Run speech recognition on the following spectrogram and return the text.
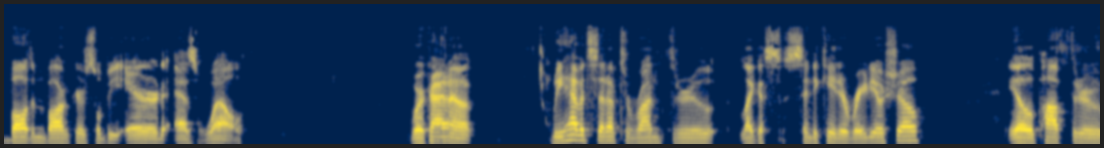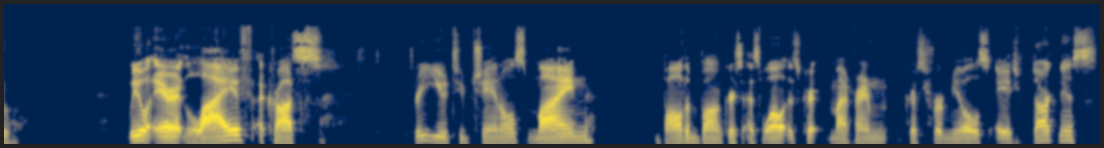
Bald and Bonkers will be aired as well. We're kind of we have it set up to run through like a syndicated radio show. It'll pop through. We will air it live across three YouTube channels, mine, Bald and Bonkers, as well as my friend Christopher Mule's Age of Darkness,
